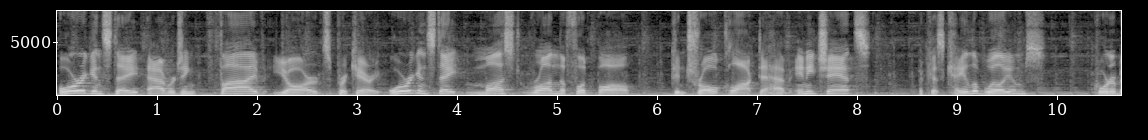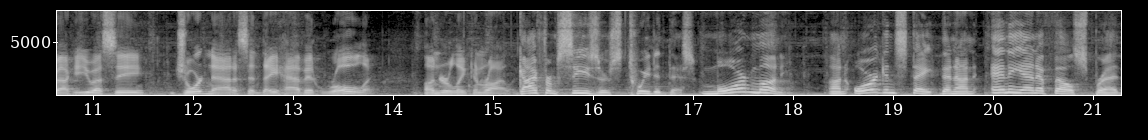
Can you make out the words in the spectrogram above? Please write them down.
Oregon State averaging five yards per carry. Oregon State must run the football, control clock to have any chance because Caleb Williams, quarterback at USC, Jordan Addison, they have it rolling under Lincoln Riley. Guy from Caesars tweeted this more money on Oregon State than on any NFL spread.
